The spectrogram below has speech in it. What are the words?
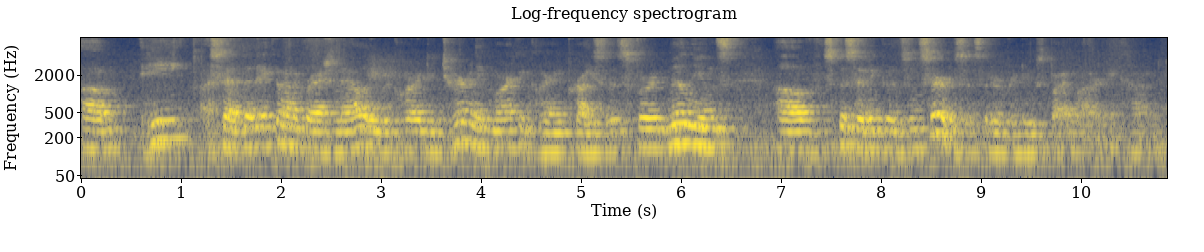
Um, he said that economic rationality required determining market clearing prices for millions of specific goods and services that are produced by a modern economy,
